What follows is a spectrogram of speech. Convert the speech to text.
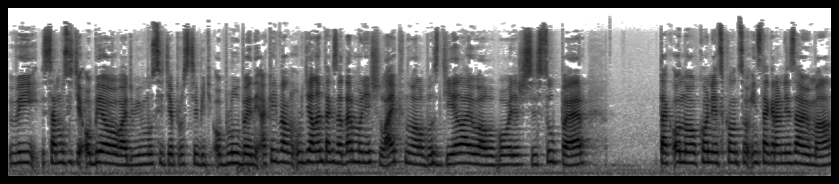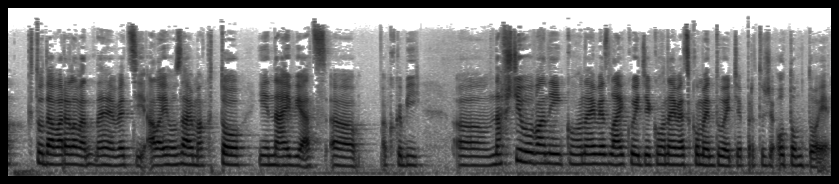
vy sa musíte objavovať, vy musíte proste byť oblúbení. A keď vám ľudia len tak zadarmo niečo lajknú alebo zdieľajú alebo povedia, že ste super, tak ono konec koncov Instagram nezaujíma, kto dáva relevantné veci, ale jeho zaujíma, kto je najviac uh, ako keby uh, navštevovaný, koho najviac lajkujete, koho najviac komentujete, pretože o tom to je.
